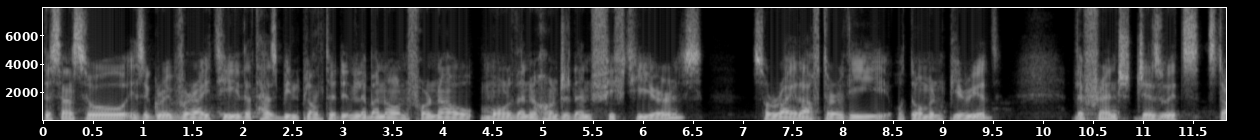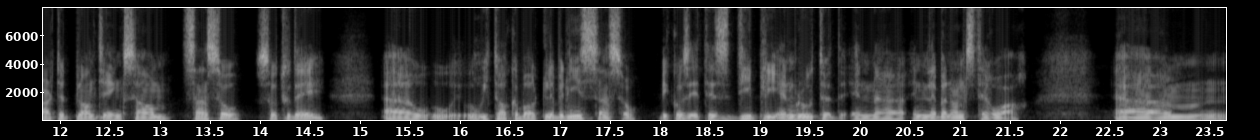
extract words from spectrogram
the Cinsault is a grape variety that has been planted in Lebanon for now more than 150 years. So, right after the Ottoman period, the French Jesuits started planting some Cinsault. So, today uh, we talk about Lebanese Cinsault because it is deeply enrooted in, uh, in Lebanon's terroir. Um,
